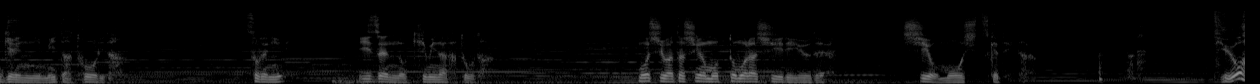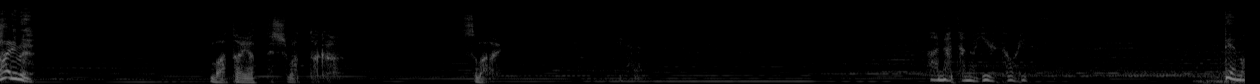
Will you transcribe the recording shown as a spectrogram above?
現に見た通りだ。それに以前の君ならどうだ？もし私が最もらしい理由で死を申し付けていたら。テュオハリム！またやってしまったか。すまない。あなたの言う通りです。でも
